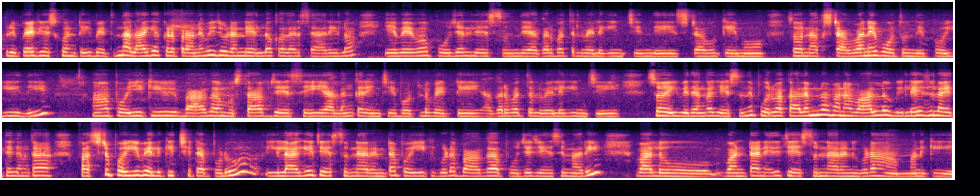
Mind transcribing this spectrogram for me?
ప్రిపేర్ చేసుకొని టీ పెడుతుంది. అలాగే అక్కడ ప్రణవి చూడండి ఎల్లో కలర్ శారీలో ఏవేవో పూజలు చేస్తుంది. అగరబత్తులు వెలిగించింది స్టవ్కేమో. సో నాకు స్టవ్ అనే పోతుంది పొయ్యి ఇది పొయ్యికి బాగా ముస్తాబ్ చేసి అలంకరించి బొట్లు పెట్టి అగరబత్తులు వెలిగించి సో ఈ విధంగా చేస్తుంది. పూర్వకాలంలో మన వాళ్ళు విలేజ్లో అయితే కనుక ఫస్ట్ పొయ్యి వెలిగించేటప్పుడు ఇలాగే చేస్తున్నారంట. పొయ్యికి కూడా బాగా పూజ చేసి మరి వాళ్ళు వంట అనేది చేస్తున్నారని కూడా మనకి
